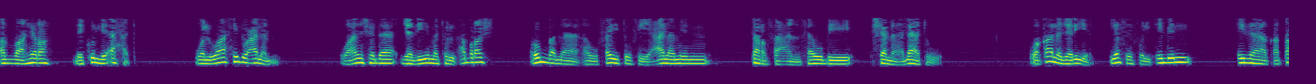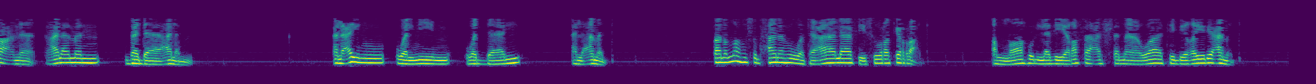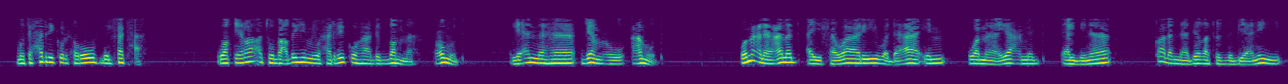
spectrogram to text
الظاهرة لكل أحد والواحد علم وأنشد جذيمة الأبرش ربما أوفيت في علم ترفع عن ثوبي شمالات. وقال جرير يصف الإبل إذا قطعن علما بدا علم. العين والميم والدال العمد. قال الله سبحانه وتعالى في سورة الرعد الله الذي رفع السماوات بغير عمد. متحرك الحروف بالفتحة وقراءة بعضهم يحركها بالضمة عمد. لأنها جمع عمود ومعنى عمد أي سواري ودعائم وما يعمد البناء قال النابغة الزبياني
